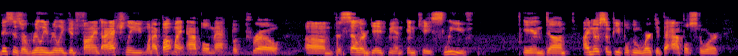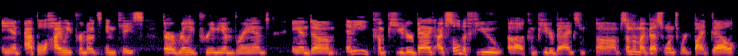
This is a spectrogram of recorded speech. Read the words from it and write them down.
this is a really, really good find. I actually, when I bought my Apple MacBook Pro um, the seller gave me an Incase sleeve. And um, I know some people who work at the Apple store, and Apple highly promotes Incase. They're a really premium brand. And um, any computer bag, I've sold a few uh, computer bags. Um, some of my best ones were by Dell.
